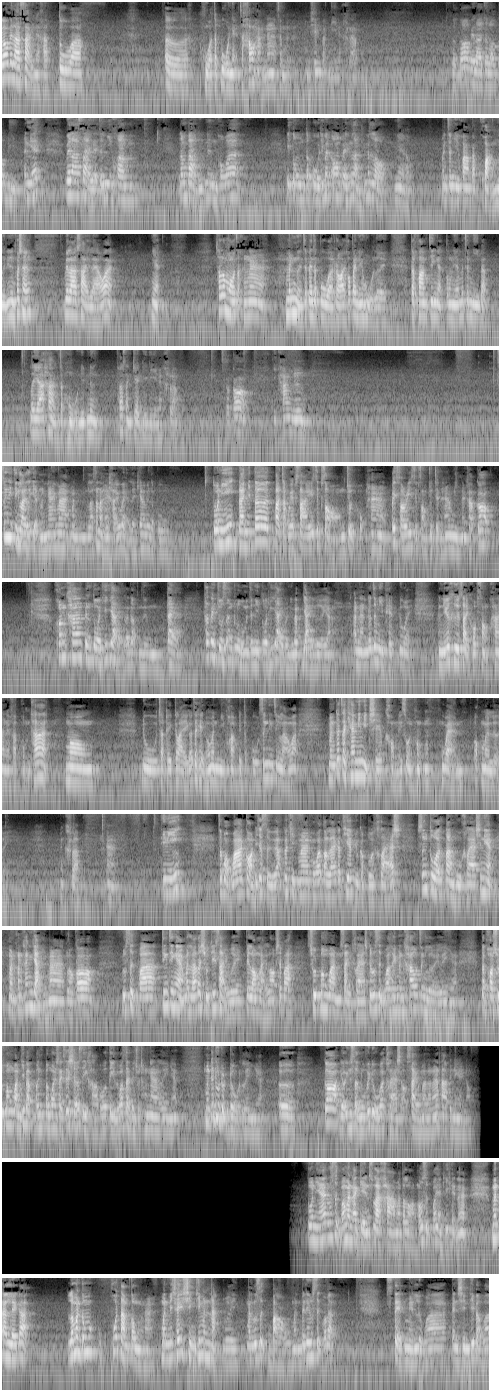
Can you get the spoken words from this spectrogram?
ก็เวลาใส่นะครับ ตัว เอ่อหัวตะปูเนี่ยจะเข้าหาหน้าเสมออย่างเช่นแบบนี้นะครับ แล้วก็เวลาจะล็อกก็บีบ อันเนี้ยเวลาใส่อะจะมีความลำบากนิดนึง เพราะว่า ตรงตะปูที่มันอ้อมไปข้างหลังที่มันหลอกเนี่ยครับ มันจะมีความแบบขวางมือนิดนึงเพราะฉะนั้นเวลาใส่แล้วอะเนี่ย ถ้าเรามองจากข้างหน้า มันเหมือนจะเป็นตะปูร้อยเข้าไปในหูเลย แต่ความจริงอะตรงนี้มันจะมีแบบระยะห่างจากหูนิดนึง ถ้าสังเกตดีๆนะครับ แล้วก็อีกข้างนึงซึ่งจริงๆรายละเอียดมันง่ายมาก มันลักษณะคล้ายๆแหวนเลยแค่มันเป็นตะปู ตัวนี้ diameter วัดจากเว็บไซต์ 12.65 เอ้ย sorry 12.75 มิลนะครับ ก็ค่อนข้างเป็นตัวที่ใหญ่ระดับหนึ่ง แต่ถ้าเป็น Juste un Clou มันจะมีตัวที่ใหญ่กว่านี้แบบใหญ่เลยอะ่ะ อันนั้นก็จะมีเพชรด้วย อันนี้ก็คือใส่ครบสองข้างนะครับผม ถ้ามองดูจากไกลๆ ก็จะเห็นว่ามันมีความเป็นตะปู ซึ่งจริง ๆ แล้วอะ มันก็จะแค่ mimic shape ของในส่วนของแหวนออกมาเลยนะครับ อ่า ทีนี้ จะบอกว่าก่อนที่จะซื้อก็คิดมาก เพราะว่าตอนแรกก็เทียบอยู่กับตัว Clash ซึ่งตัวต่างหู Clash เนี่ยมันค่อนข้างใหญ่มาก แล้วก็รู้สึกว่าจริงๆอะมันแล้วแต่ชุดที่ใส่เว้ยไปลองหลายรอบใช่ปะชุดบางวันใส่ Clash ก็รู้สึกว่าเฮ้ยมันเข้าจังเลยอะไรเงี้ยแต่พอชุดบางวันที่แบบบางวันใส่เสื้อเชิ้ตสีขาวปกติหรือว่าใส่เป็นชุดทำงานอะไรเงี้ยมันก็ดูโดดๆอะไรเงี้ยเออก็เดี๋ยวอินเสิร์ตรูปให้ดูว่า Clash ใส่ออกมาแล้วหน้าตาเป็นยังไงเนาะ ตัวนี้รู้สึกว่ามัน against ราคามาตลอด เพราะรู้สึกว่าอย่างที่เห็นนะมันอันเล็กอะแล้วมันก็พูดตามตรงนะ มันไม่ใช่ชิ้นที่มันหนักเลย มันรู้สึกเบา มันไม่ได้รู้สึกว่าแบบ statement หรือว่าเป็นชิ้นที่แบบว่า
